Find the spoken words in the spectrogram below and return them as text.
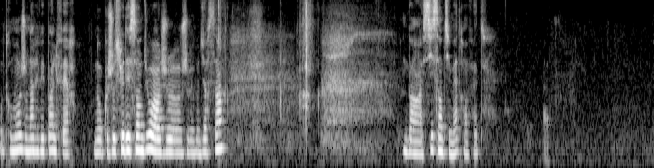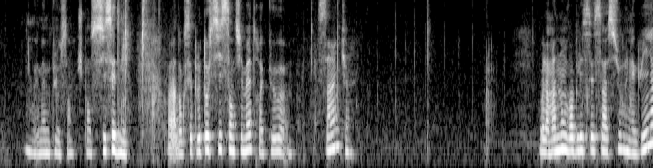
autrement, je n'arrivais pas à le faire. Donc, je suis descendue, je, je vais vous dire ça, ben, 6 cm en fait. Oui, même plus, hein. je pense 6,5. Voilà, donc c'est plutôt 6 cm que 5. Voilà, maintenant on va glisser ça sur une aiguille.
